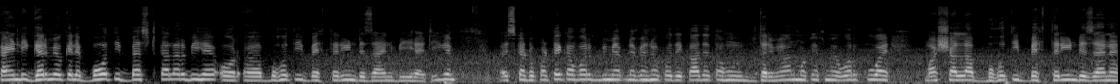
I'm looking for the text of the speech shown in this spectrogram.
काइंडली गर्मियों के लिए बहुत ही बेस्ट कलर भी है और आ, बहुत ही बेहतरीन डिज़ाइन भी है ठीक है? इसका दुपट्टे का वर्क भी मैं अपने बहनों को दिखा देता हूँ। दरमियान मोटिफ में वर्क हुआ है। माशाल्लाह बहुत ही बेहतरीन डिज़ाइन है।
